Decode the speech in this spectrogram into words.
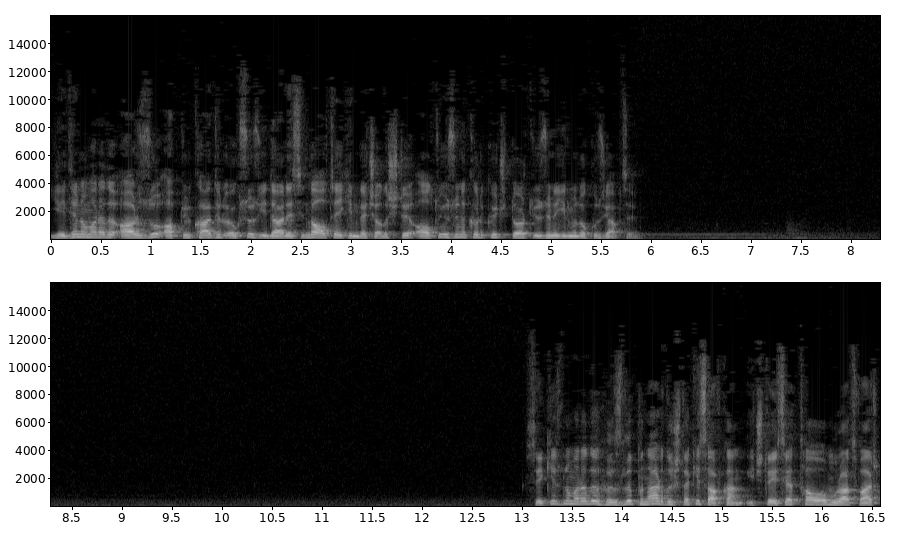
Yedi numaralı Arzu Abdülkadir Öksüz idaresinde 6 Ekim'de çalıştı. 600'ünü 43, 400'ünü 29 yaptı. Sekiz numaralı Hızlı Pınar dıştaki safkan. İçte ise Tao Murat var.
